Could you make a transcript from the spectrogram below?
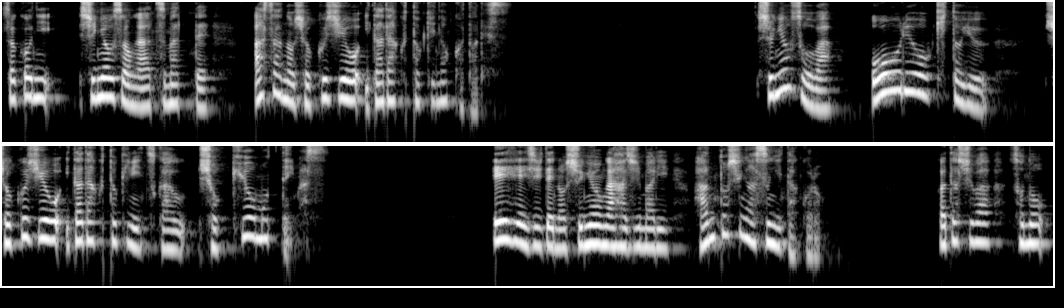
そこに修行僧が集まって朝の食事をいただく時のことです。修行僧は横領器という食事をいただく時に使う食器を持っています。永平寺での修行が始まり半年が過ぎた頃、私はその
